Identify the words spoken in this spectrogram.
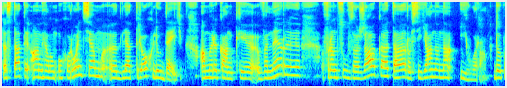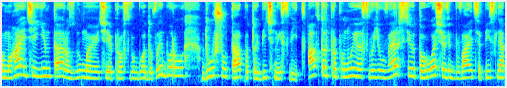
та стати ангелом-охоронцем е, для трьох людей: американки Венери, француза Жака та росіянина Ігора, допомагаючи їм та роздумуючи про свободу вибору, душу та потойбічний світ. Автор пропонує свою версію того, що відбувається після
